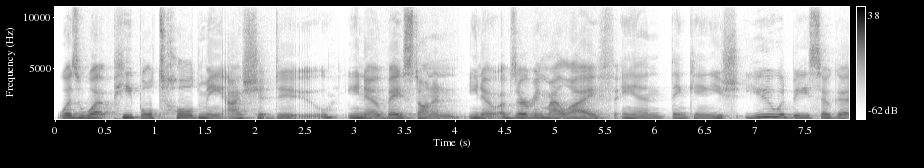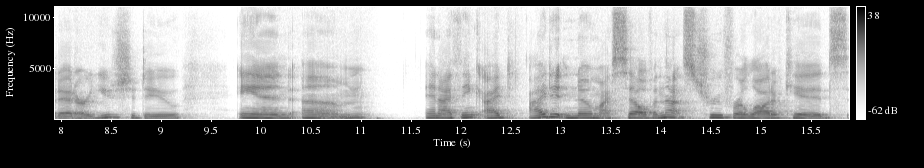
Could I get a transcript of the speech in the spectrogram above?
was what people told me I should do, you know, based on an, you know, observing my life and thinking you sh- you would be so good at or you should do. And um and I think I I didn't know myself and that's true for a lot of kids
